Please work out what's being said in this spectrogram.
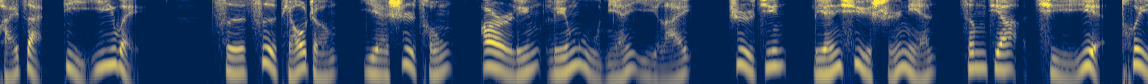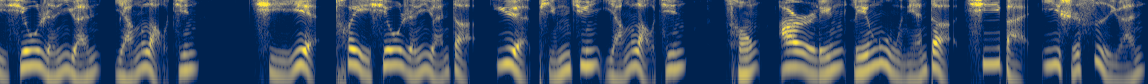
排在第一位。此次调整也是从二零零五年以来至今连续十年增加企业退休人员养老金。企业退休人员的月平均养老金从二零零五年的七百一十四元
